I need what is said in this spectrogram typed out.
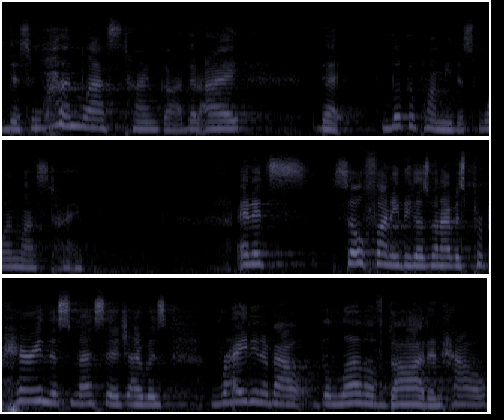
this one last time, God, that I, that look upon me this one last time. And it's so funny because when I was preparing this message, I was writing about the love of God and how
